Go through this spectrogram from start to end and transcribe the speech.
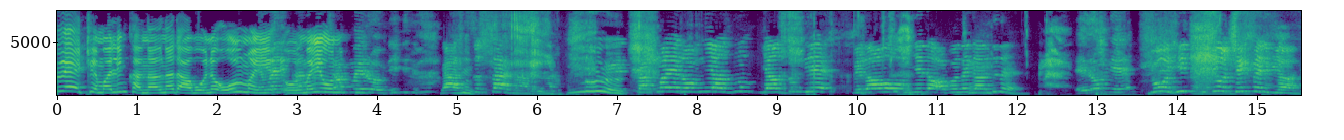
ve Kemal'in kanalına da abone olmayı Kemal'in olmayı kanalı unutmayın. Çakma Eroğlu. Ya sus ağzına. Çakma Erovni yazdım, yazdım diye bedava 17 abone geldi de. Eroğlu. Yo hiç video çekmedim yani.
